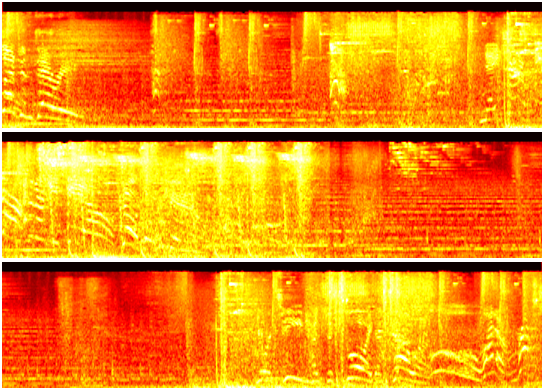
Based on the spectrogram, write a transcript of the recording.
Legendary. Ah. Nature, destroyed a tower. Ooh, what a rush!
